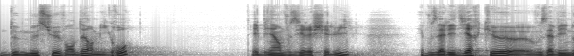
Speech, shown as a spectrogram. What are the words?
de monsieur vendeur Migros, eh bien, vous irez chez lui et vous allez dire que euh, vous avez une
